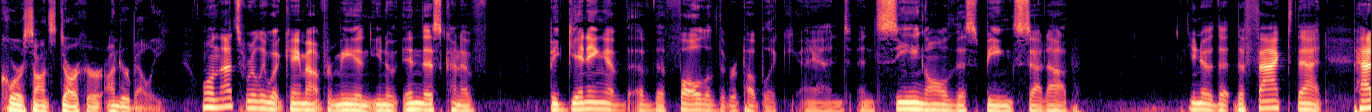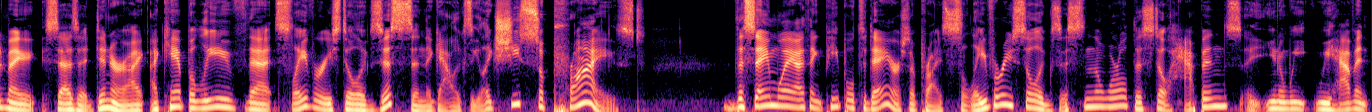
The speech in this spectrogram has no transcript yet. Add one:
Coruscant's darker underbelly. Well, and that's really what came out for me, and you know, in this kind of beginning of of the fall of the republic and and seeing all this being set up you know the the fact that Padme says at dinner I, I can't believe that slavery still exists in the galaxy. Like she's surprised. The same way I think people today are surprised. Slavery still exists in the world. This still happens. You know we we haven't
